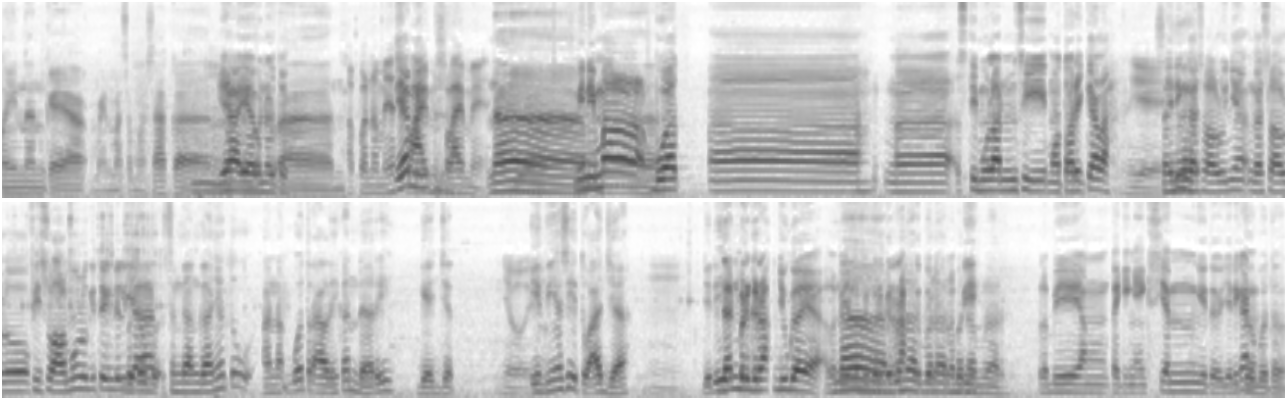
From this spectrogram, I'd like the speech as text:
mainan kayak main masak-masakan Ya, ya, main bener tuh. operan. apa namanya Ya, slime slime ya nah minimal nah. buat eh nge- stimulan si motorika lah iya Sen- jadi nggak selalunya nggak selalu visual mulu gitu yang dilihat betul. senggangganya tuh anak gue teralihkan dari gadget Yo, intinya sih itu aja Hmm. jadi dan bergerak juga ya lebih nah, lebih bergerak benar, gitu, benar, lebih benar, benar. Lebih yang taking action gitu. Jadi kan betul betul.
